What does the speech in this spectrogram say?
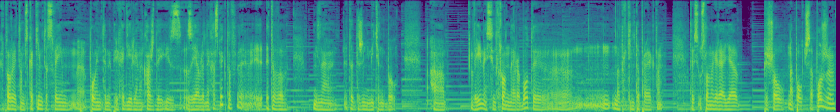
которые там с каким-то своим э, поинтами переходили на каждый из заявленных аспектов э, этого, не знаю, это даже не митинг был, а время синхронной работы э, над каким-то проектом. То есть, условно говоря, я пришел на полчаса позже,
